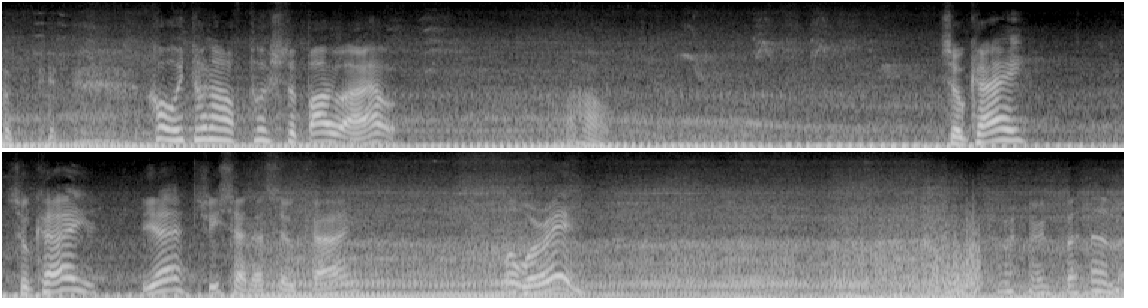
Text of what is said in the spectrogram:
oh, we don't have to push the boat out. Oh. It's okay? It's okay? Yeah, she said that's okay. Well, we're in. We're in Burma.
